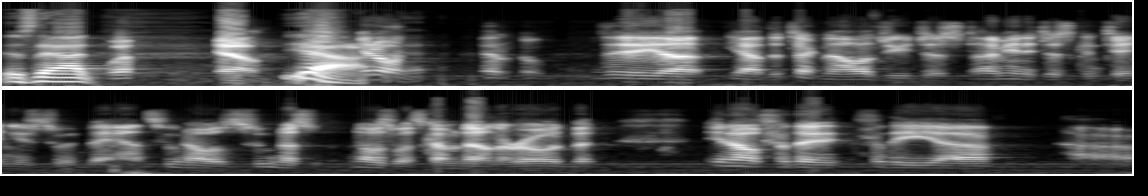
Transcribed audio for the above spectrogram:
Is that well, yeah, yeah. You know, the uh, yeah, the technology just I mean it just continues to advance. Who knows who knows knows what's coming down the road, but you know for the for the uh, uh,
